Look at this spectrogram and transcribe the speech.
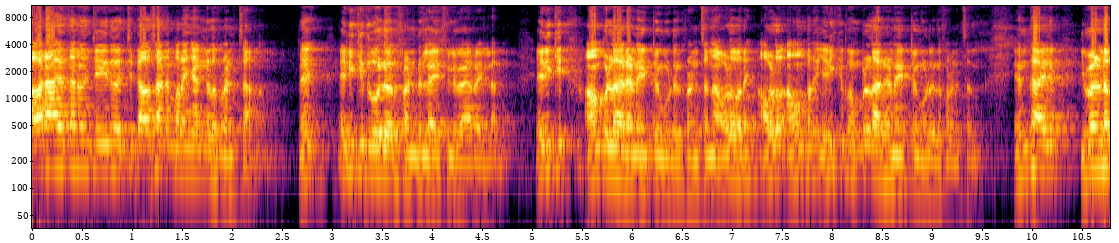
അവരാധിത്തനവും ചെയ്തു വെച്ചിട്ട് അവസാനം പറയും ഞങ്ങൾ ഫ്രണ്ട്സാണ് ഏഹ് എനിക്ക് ഇതുപോലെ ഒരു ഫ്രണ്ട് ലൈഫിൽ വേറെ ഇല്ലെന്ന് എനിക്ക് ആൺപിള്ളേരാണ് ഏറ്റവും കൂടുതൽ ഫ്രണ്ട്സ് എന്ന് അവൾ പറയും. അവൾ അവൻ പറയും എനിക്ക് പെൺപിള്ളേരാണ് ഏറ്റവും കൂടുതൽ ഫ്രണ്ട്സ് എന്ന്. എന്തായാലും ഇവളുടെ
